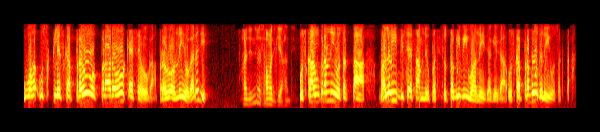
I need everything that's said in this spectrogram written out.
वह उस क्लेश का प्ररोह प्ररोह कैसे होगा? प्ररोह नहीं होगा ना जी? हाँ जी मैं समझ गया हाँ जी। उसका अंकुरण नहीं हो सकता भले ही विषय सामने उपस्थित हो तभी भी वह नहीं जगेगा उसका प्रबोध नहीं हो सकता।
